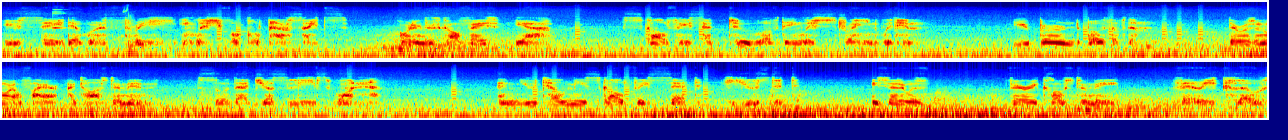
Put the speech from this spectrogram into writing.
You say there were three English vocal parasites. According to Skullface? Yeah. Skullface had two of the English strain with him. You burned both of them. There was an oil fire. I tossed him in. So that just leaves one. And you tell me Skullface said he used it. He said it was very close to me. Very close.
